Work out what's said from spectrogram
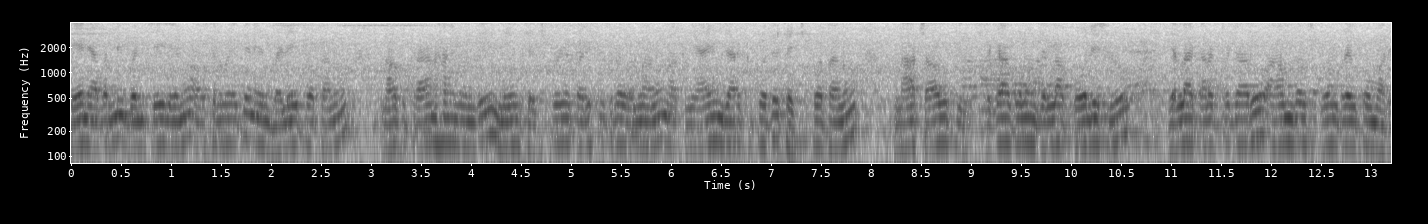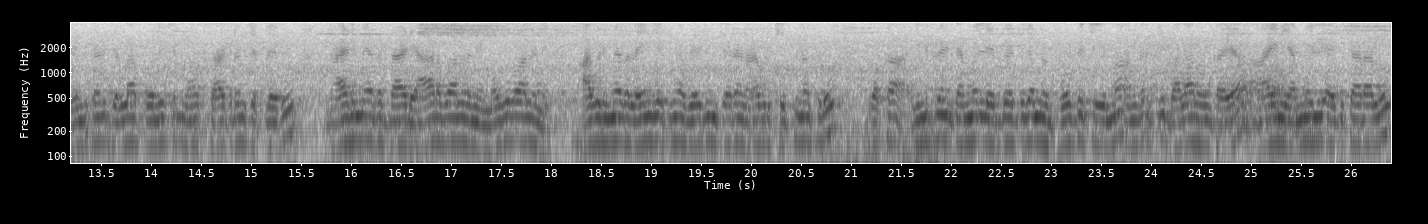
నేను ఎవరిని బలి చేయలేను అవసరమైతే నేను బలి అయిపోతాను నాకు ప్రాణహాని ఉంది నేను చచ్చిపోయే పరిస్థితిలో ఉన్నాను నాకు న్యాయం జరగకపోతే చచ్చిపోతాను. నా చావుకి శ్రీకాకుళం జిల్లా పోలీసులు జిల్లా కలెక్టర్ గారు ఆమదల్స్ ఫోన్ రవికుమార్ ఎందుకంటే జిల్లా పోలీసులు నాకు సహకరించట్లేదు. దాడి మీద దాడి ఆడవాళ్ళని మగవాళ్ళని ఆవిడ మీద లైంగికంగా వేధించారని ఆవిడ చెప్పినప్పుడు ఒక ఇండిపెండెంట్ ఎమ్మెల్యే అభ్యర్థిగా మేము పోటీ చేయమా? అందరికీ బలాలు ఉంటాయా? ఆయన ఎమ్మెల్యే అధికారాలు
